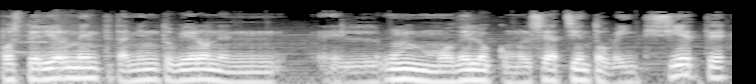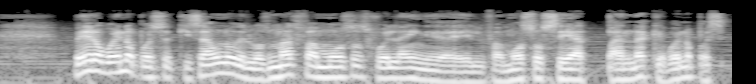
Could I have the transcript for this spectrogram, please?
Posteriormente también tuvieron en un modelo como el SEAT 127. Pero bueno, pues quizá uno de los más famosos fue el famoso Seat Panda, que bueno, pues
